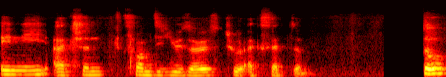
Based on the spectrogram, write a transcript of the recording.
any action from the users to accept them. So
